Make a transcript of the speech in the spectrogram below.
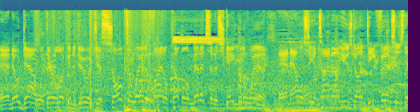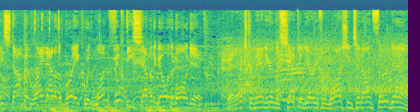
And no doubt what they're looking to do is just salt away the final couple of minutes and escape with a win. And now we'll see a timeout used on defense as they stop it right out of the break with 157 to go in the ball game. An extra man here in the secondary for Washington on third down.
